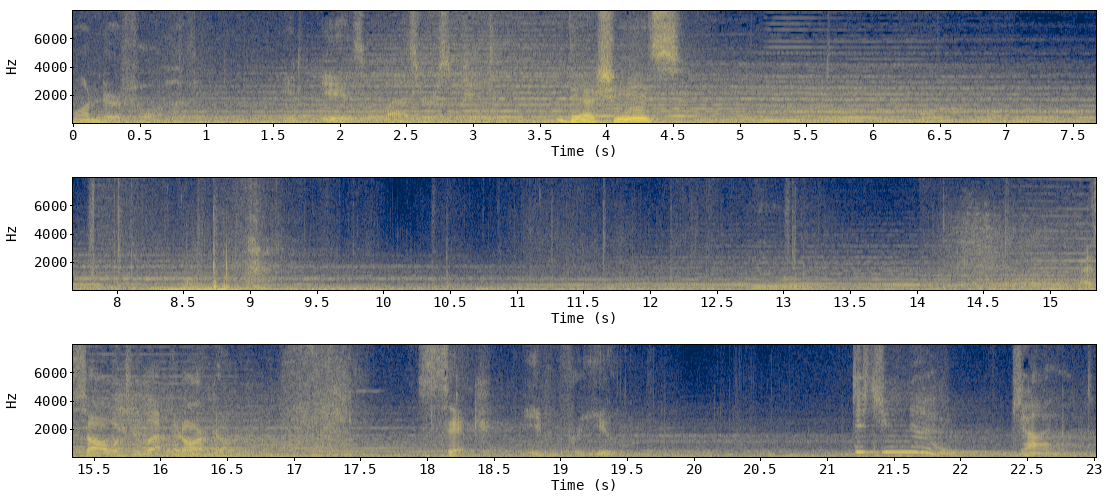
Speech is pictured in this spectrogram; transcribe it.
Wonderful. It is a Lazarus pit. There she is. Saw what you left at Arkham. Sick, even for you. Did you know, child?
